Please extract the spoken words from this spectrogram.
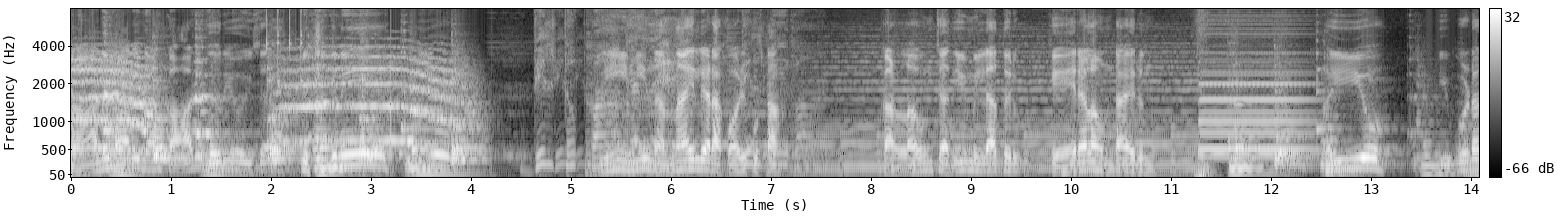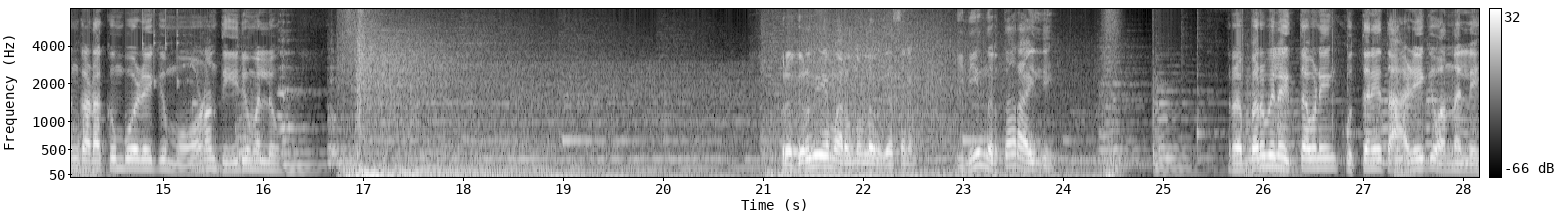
നാട് മാറി ഞാൻ കാട് കയറിയോ അയ്യോ. നീ ഇനി നന്നായില്ലേടാ കോഴിക്കുട്ട. കള്ളവും ചതിയുമില്ലാത്തൊരു കേരളം ഉണ്ടായിരുന്നു. അയ്യോ ഇവിടം കടക്കുമ്പോഴേക്ക് മോണം തീരുമല്ലോ. പ്രകൃതിയെ മറന്നുള്ള വികസനം ഇനിയും നിർത്താറായില്ലേ? റബ്ബർ വില ഇത്തവണയും കുത്തനെ താഴേക്ക് വന്നല്ലേ?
